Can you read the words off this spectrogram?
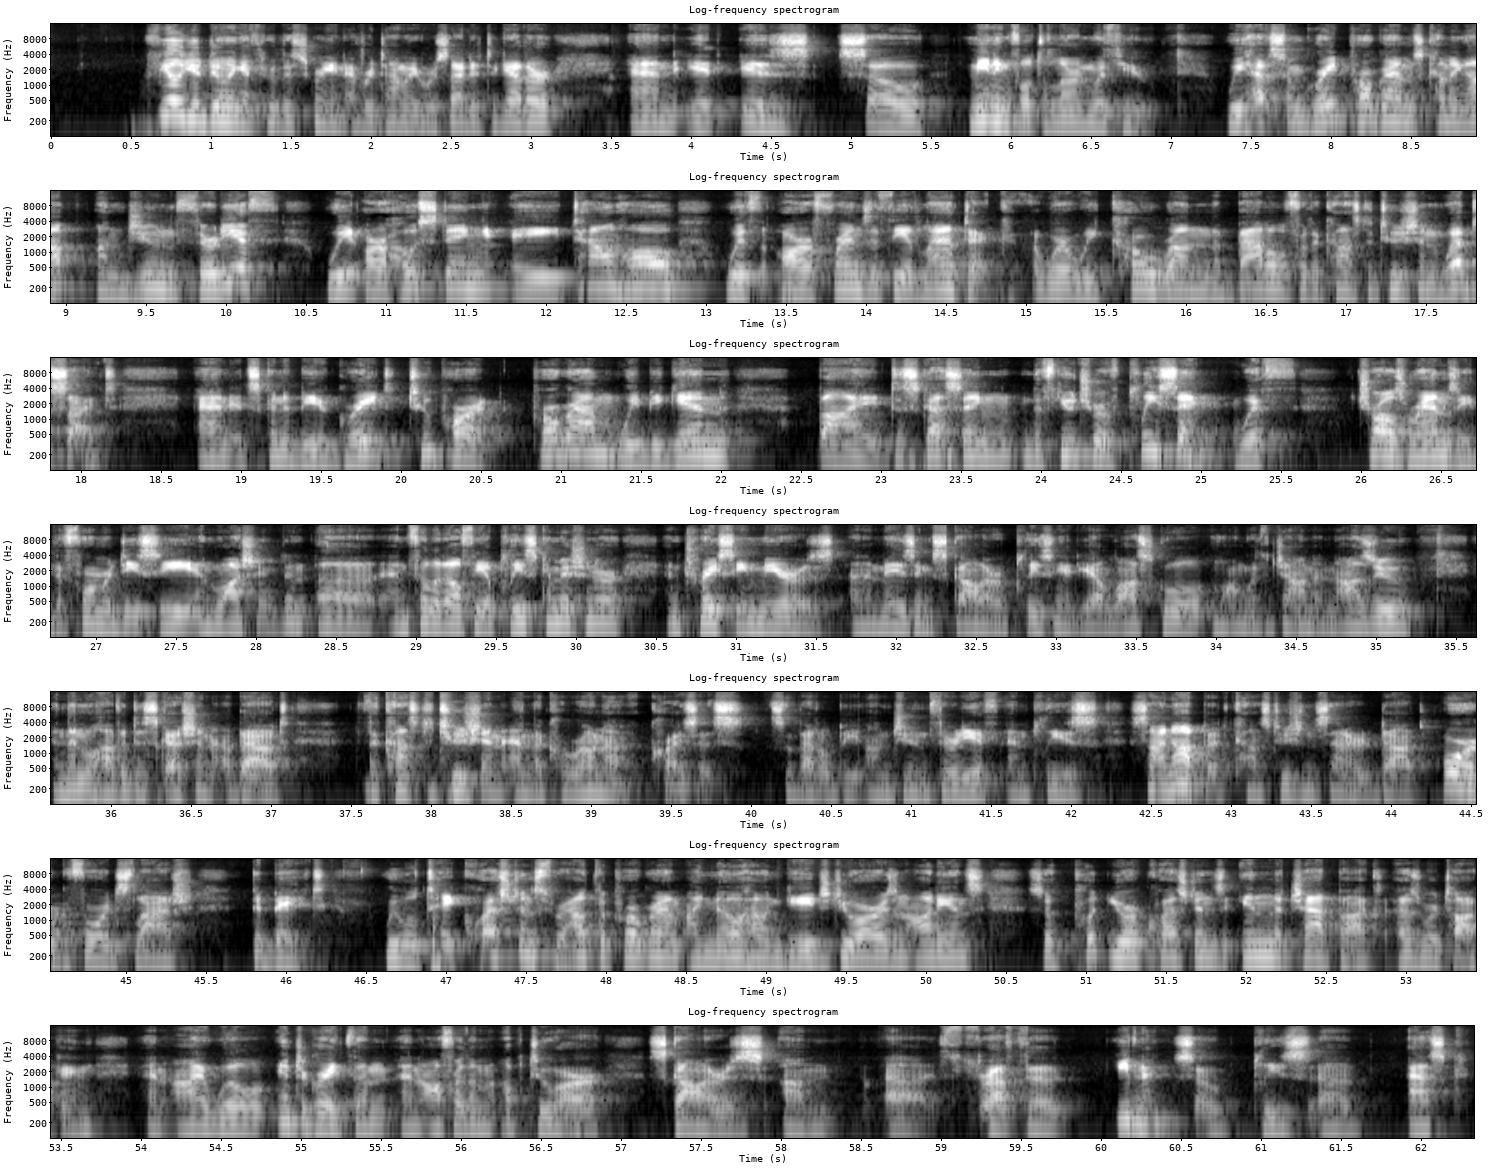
feel you doing it through the screen every time we recite it together, and it is so meaningful to learn with you. We have some great programs coming up on June 30th. We are hosting a town hall with our friends at The Atlantic, where we co run the Battle for the Constitution website. And it's going to be a great two part program. We begin by discussing the future of policing with Charles Ramsey, the former DC and Washington uh, and Philadelphia police commissioner, and Tracey Meares, an amazing scholar of policing at Yale Law School, along with John Inazu. And then we'll have a discussion about the Constitution and the Corona crisis. So that'll be on June 30th. And please sign up at constitutioncenter.org forward slash debate. We will take questions throughout the program. I know how engaged you are as an audience, so put your questions in the chat box as we're talking, and I will integrate them and offer them up to our scholars um, uh, throughout the evening. So please uh, ask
